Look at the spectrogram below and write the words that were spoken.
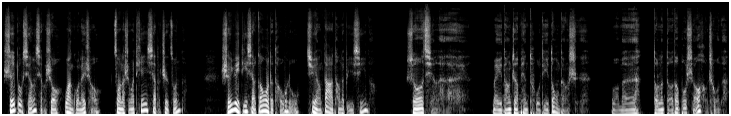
谁不想享受万国来朝，做了什么天下的至尊呢？谁愿低下高傲的头颅去养大唐的鼻息呢？说起来，每当这片土地动荡时，我们都能得到不少好处呢。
